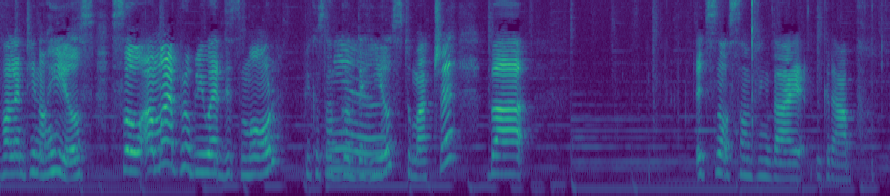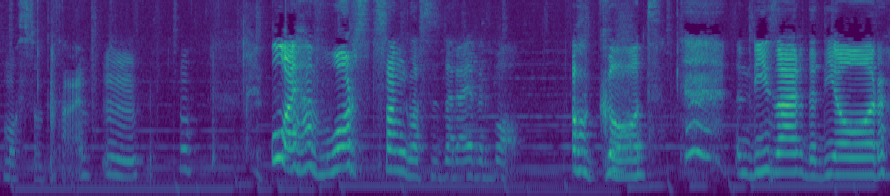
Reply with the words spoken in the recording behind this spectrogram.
Valentino heels. So I might probably wear this more because I've yeah. got the heels to match it. But it's not something that I grab most of the time. Mm. Oh, I have worst sunglasses that I ever bought. Oh god and these are the Dior,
